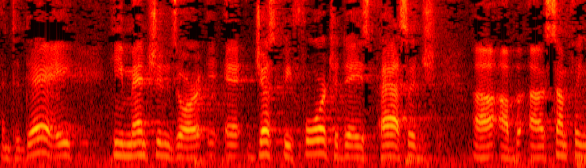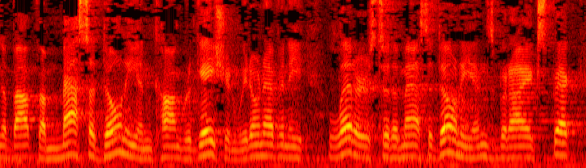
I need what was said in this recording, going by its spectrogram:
And today, he mentions, or eh, just before today's passage, uh, uh, something about the Macedonian congregation. We don't have any letters to the Macedonians, but I expect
